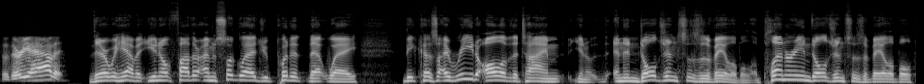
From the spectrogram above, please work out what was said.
So there you have it. There we have it. You know, Father, I'm so glad you put it that way because I read all of the time, you know, an indulgence is available, a plenary indulgence is available,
